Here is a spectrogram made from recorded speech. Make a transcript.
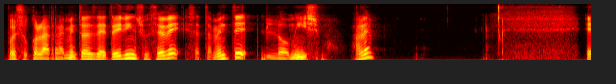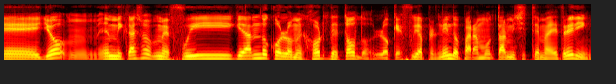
Pues con las herramientas de trading sucede exactamente lo mismo, ¿vale? Eh, yo, mm, en mi caso, me fui quedando con lo mejor de todo, lo que fui aprendiendo para montar mi sistema de trading.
